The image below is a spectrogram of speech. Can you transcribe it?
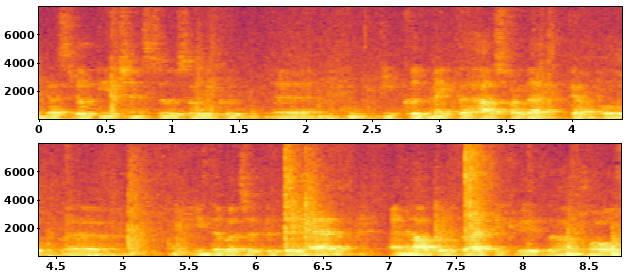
industrial kitchens too. So we could uh, he could make the house for that couple uh, in the budget that they had, and out of that he created a whole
